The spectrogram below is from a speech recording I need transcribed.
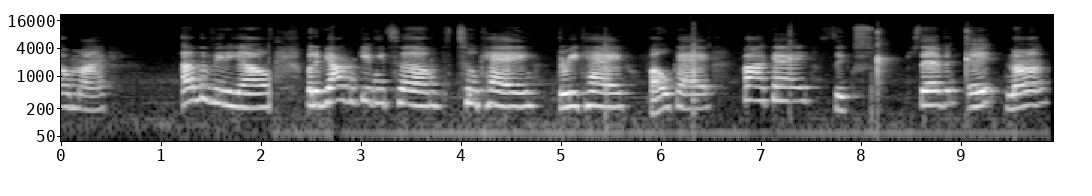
on my other video. But if y'all can get me to 2k 3k 4k 5k 6 7 8 9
